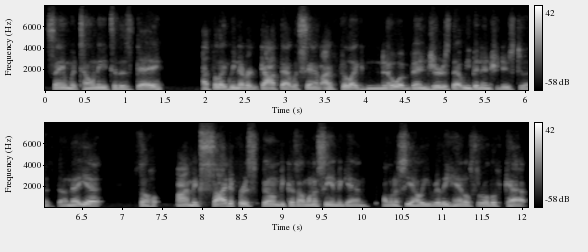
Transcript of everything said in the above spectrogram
Same with Tony to this day. I feel like we never got that with Sam. I feel like no Avengers that we've been introduced to has done that yet. So I'm excited for his film because I want to see him again. I want to see how he really handles the role of Cap.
